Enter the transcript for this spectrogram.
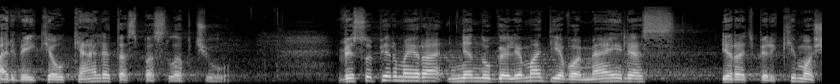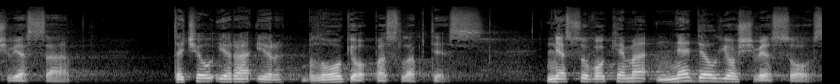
ar veikiau keletas paslapčių. Visų pirma yra nenugalima Dievo meilės ir atpirkimo šviesa, tačiau yra ir blogio paslaptis. Nesuvokiama ne dėl jo šviesos,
